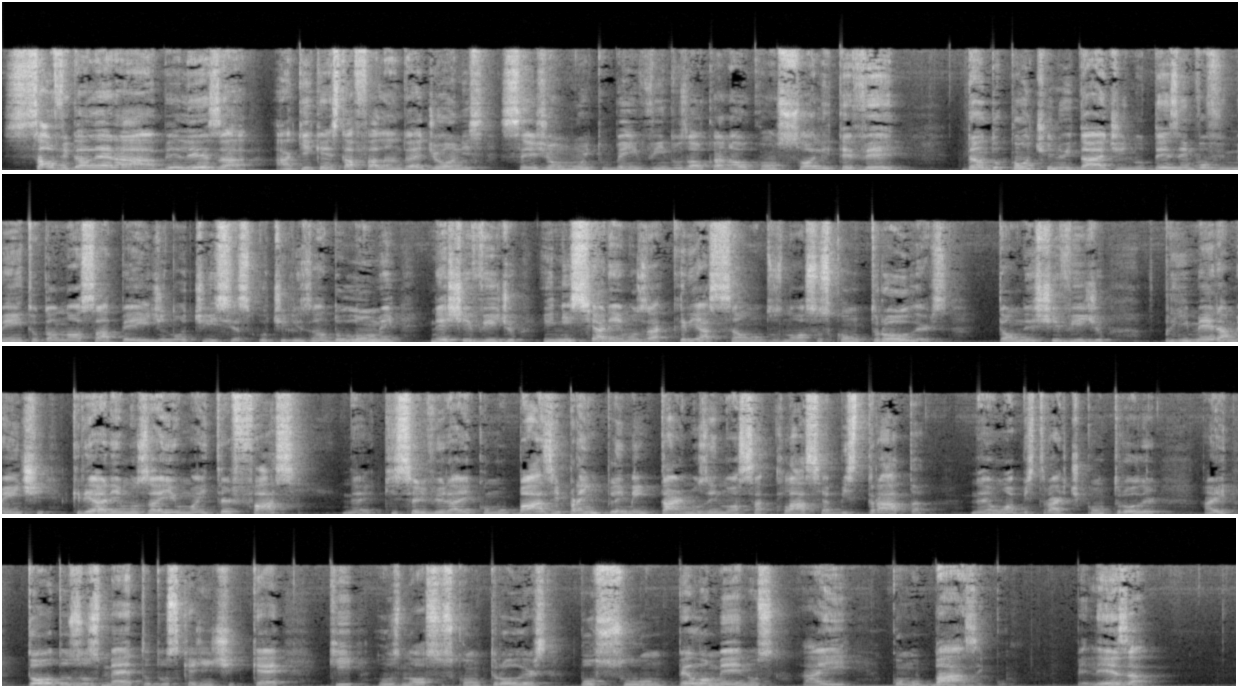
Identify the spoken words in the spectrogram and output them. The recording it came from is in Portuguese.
Salve galera, beleza? Aqui quem está falando é Jones, sejam muito bem-vindos ao canal Console TV. Dando continuidade no desenvolvimento da nossa API de notícias utilizando o Lumen, neste vídeo iniciaremos a criação dos nossos controllers. Então neste vídeo, primeiramente criaremos aí uma interface, né, que servirá aí como base para implementarmos em nossa classe abstrata, né, um abstract controller, aí todos os métodos que a gente quer que os nossos controllers possuam, pelo menos aí como básico. Beleza?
